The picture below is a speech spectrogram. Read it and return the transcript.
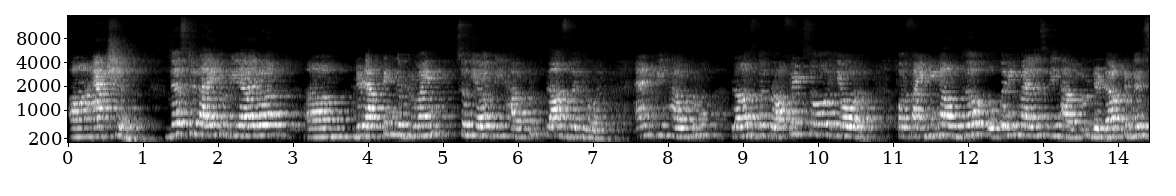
uh, action. Just like we are uh, um, deducting the drawing, so here we have to plus the drawing and we have to plus the profit. So here for finding out the opening balance we have to deduct this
